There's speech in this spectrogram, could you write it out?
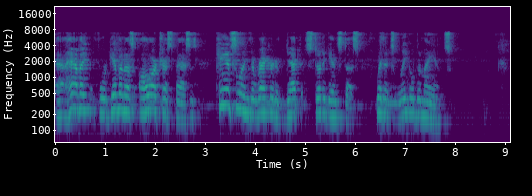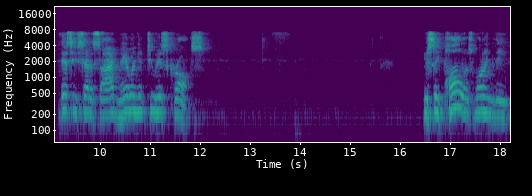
uh, having forgiven us all our trespasses, canceling the record of debt that stood against us with its legal demands. This he set aside, nailing it to his cross. You see, Paul is wanting the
